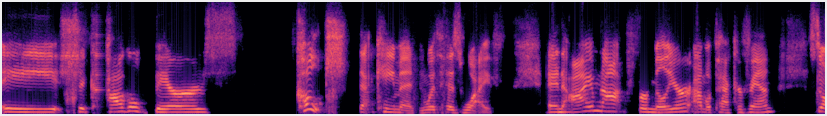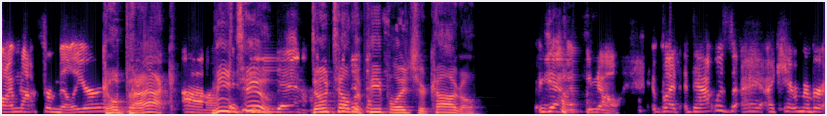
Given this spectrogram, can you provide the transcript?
a Chicago Bears coach that came in with his wife. And I'm not familiar. I'm a Packer fan, so I'm not familiar. Go back. Uh, Me too. Yeah. Don't tell the people in Chicago. Yeah, you know. But that was I, I can't remember.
